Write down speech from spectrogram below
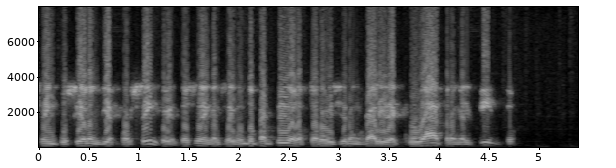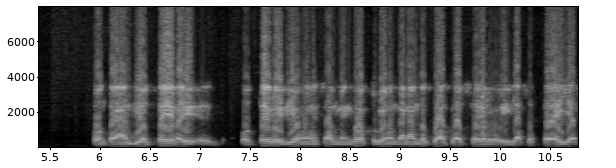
se impusieron 10 por 5. Y entonces en el segundo partido los toros hicieron un rally de 4 en el quinto contra Andy Otero y, Otero y Diomedes Almengó. Estuvieron ganando 4 a 0 y las estrellas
